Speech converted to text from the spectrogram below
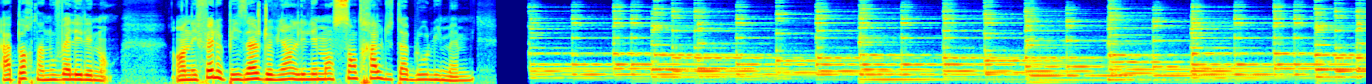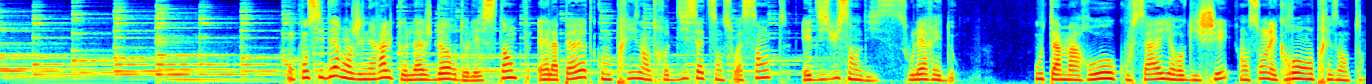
apportent un nouvel élément. En effet, le paysage devient l'élément central du tableau lui-même. Considère en général que l'âge d'or de l'estampe est la période comprise entre 1760 et 1810, sous l'ère Edo. Utamaro, Okusai, Hirogishi en sont les gros représentants.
